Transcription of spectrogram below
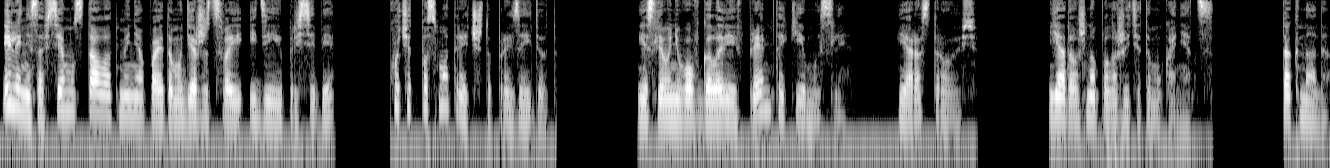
или не совсем устал от меня, поэтому держит свои идеи при себе, хочет посмотреть, что произойдет. Если у него в голове и впрямь такие мысли, я расстроюсь. Я должна положить этому конец. Так надо.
